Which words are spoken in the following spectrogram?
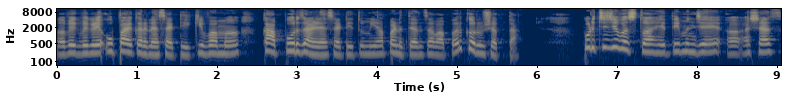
वेगवेगळे उपाय करण्यासाठी किंवा मग कापूर जाळण्यासाठी तुम्ही या पणत्यांचा वापर करू शकता. पुढची जी वस्तू आहे ती म्हणजे अशाच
